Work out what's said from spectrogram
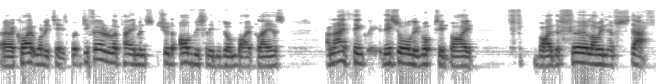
Uh, quite what it is, but deferral of payments should obviously be done by players, and I think this all erupted by by the furloughing of staff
